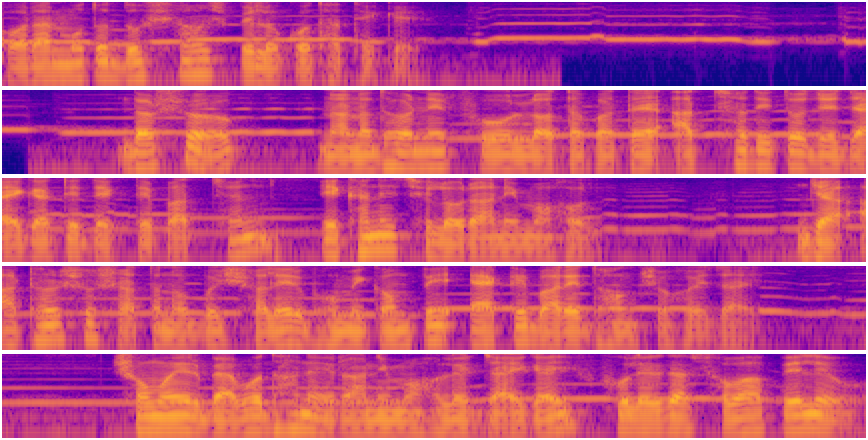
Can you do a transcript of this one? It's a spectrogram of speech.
করার মতো দুঃসাহস পেল কোথা থেকে? দর্শক, নানা ধরনের ফুল, লতাপাতায় আচ্ছাদিত যে জায়গাটি দেখতে পাচ্ছেন, এখানেই ছিল রানী মহল যা আঠারোশো সাতানব্বই সালের ভূমিকম্পে একেবারে ধ্বংস হয়ে যায়। সময়ের ব্যবধানে রানী মহলের জায়গায় ফুলের গাছ শোভা পেলেও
